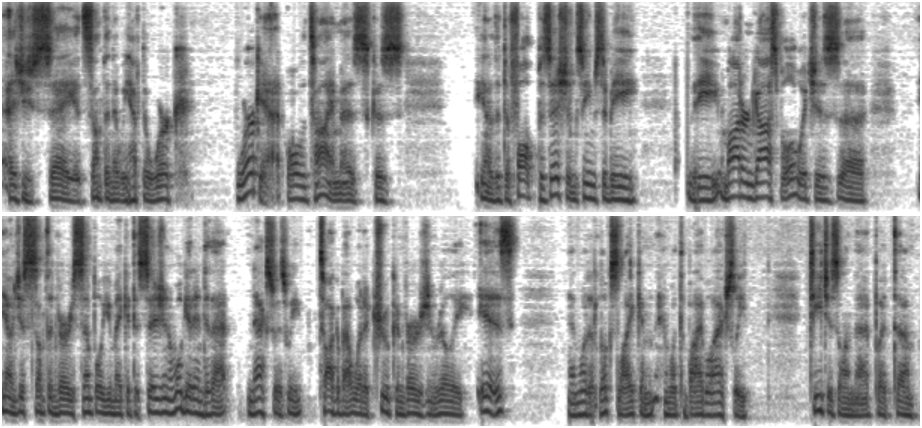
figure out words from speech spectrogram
as you say, it's something that we have to work work at all the time, as because you know the default position seems to be the modern gospel, which is uh, you know just something very simple. You make a decision, and we'll get into that next as we talk about what a true conversion really is and what it looks like and, and what the Bible actually teaches on that. But um,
